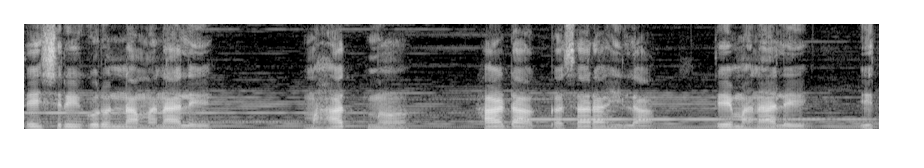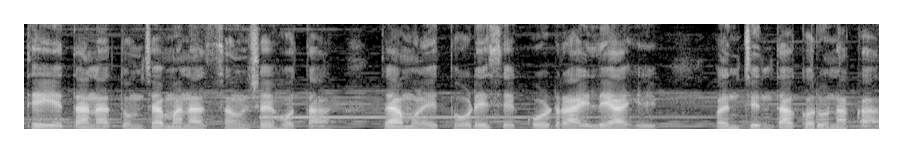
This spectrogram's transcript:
ते श्री गुरूंना म्हणाले महात्म हा डाग कसा राहिला? ते म्हणाले इथे येताना तुमच्या मनात संशय होता त्यामुळे थोडेसे कोड राहिले आहे पण चिंता करू नका.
